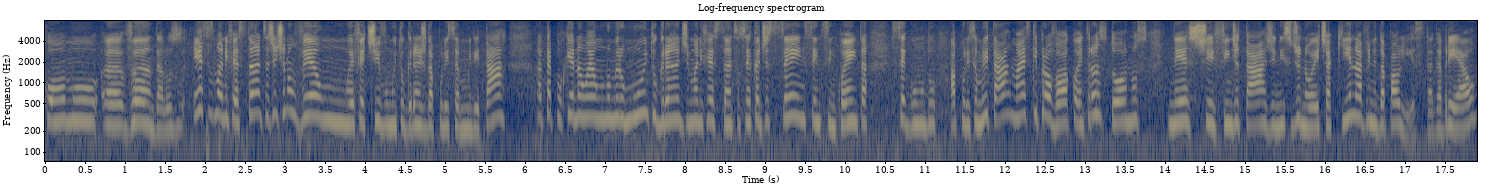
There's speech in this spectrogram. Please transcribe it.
como uh, vândalos. Esses manifestantes, a gente não vê um efetivo muito grande da Polícia Militar, até porque não é um número muito grande de manifestantes, são cerca de 100, 150, segundo a Polícia Militar, mas que provocam transtornos neste fim de tarde, início de noite, aqui na Avenida Paulista. Gabriel.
